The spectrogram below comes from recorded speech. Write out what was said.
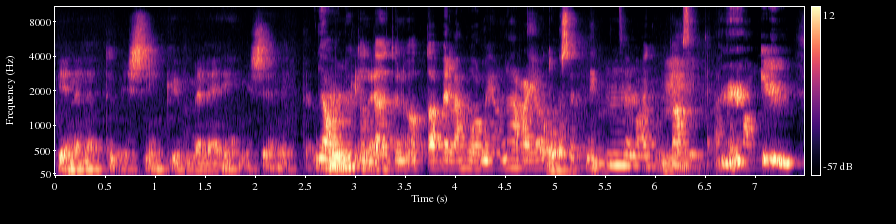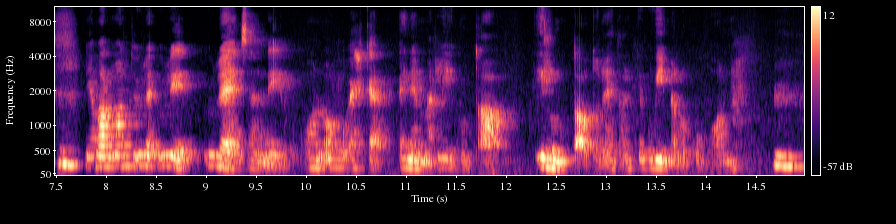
pienennetty vissiin kymmenen ihmiseen. Että Joo, nyt on täytynyt ottaa vielä huomioon nämä rajoitukset, niin Mm. se vaikuttaa Mm. sitten aika paljon. Ja varmaan yle, yli, yleensä niin on ollut ehkä enemmän liikuntaa ilmoittautuneita nyt niin kuin viime lukuvuonna. Mm.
